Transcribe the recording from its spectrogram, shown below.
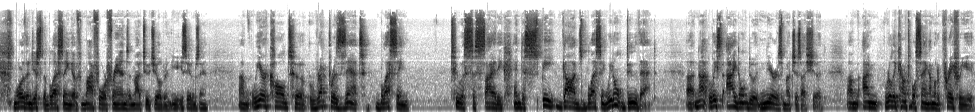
more than just the blessing of my four friends and my two children. You, you see what I'm saying? Um, we are called to represent blessing to a society and to speak God's blessing. We don't do that. Uh, not at least I don't do it near as much as I should. Um, I'm really comfortable saying I'm going to pray for you.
